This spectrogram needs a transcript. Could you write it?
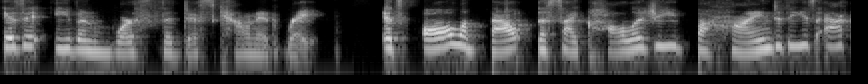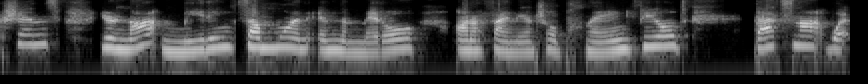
is it even worth the discounted rate it's all about the psychology behind these actions. You're not meeting someone in the middle on a financial playing field. That's not what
